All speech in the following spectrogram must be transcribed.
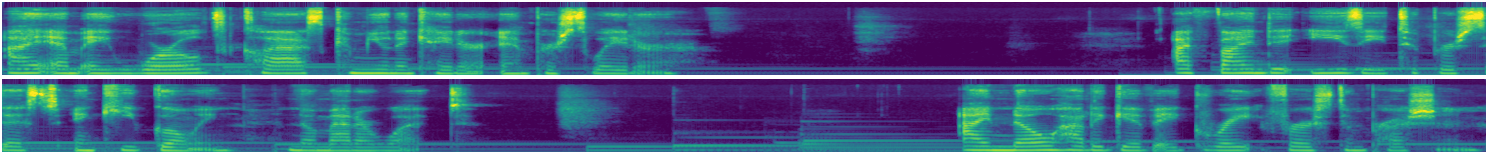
I am a world class communicator and persuader. I find it easy to persist and keep going no matter what. I know how to give a great first impression.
